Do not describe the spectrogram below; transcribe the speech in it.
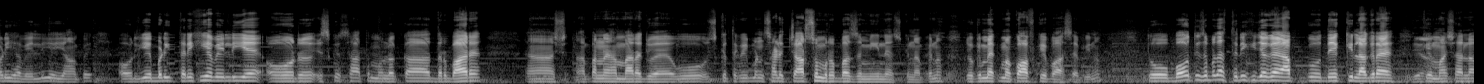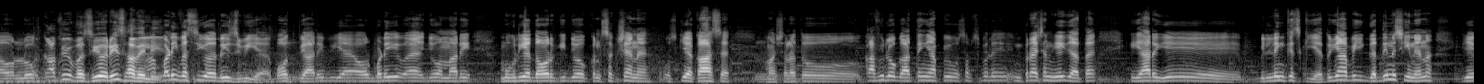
बड़ी हवेली है यहाँ पे और ये बड़ी तारीखी हवेली है और इसके साथ मुलका दरबार है। अपन हमारा जो है वो उसके तकरीबन साढ़े चार सौ मुरबा ज़मीन है उसके नाम पे ना, जो कि महकमा कौफ के पास है अभी ना। तो बहुत ही ज़बरदस्त तरीकी जगह आपको देख के लग रहा है कि माशाल्लाह और लोग काफ़ी वसी और हवेली हाँ, बड़ी वसी और रीज भी है बहुत प्यारी भी है और बड़ी जो हमारी मुगलिया दौर की जो कंस्ट्रक्शन है उसकी आकाश है। माशाल्लाह तो काफ़ी लोग आते हैं यहाँ पे वो सबसे पहले इंप्रेशन यही जाता है कि यार ये बिल्डिंग किसकी है? तो यहाँ पे गद्दी नशीन है ना ये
